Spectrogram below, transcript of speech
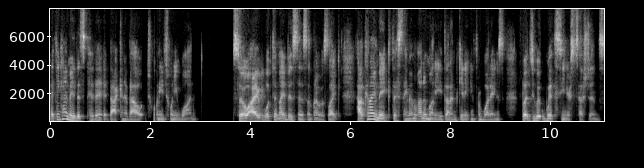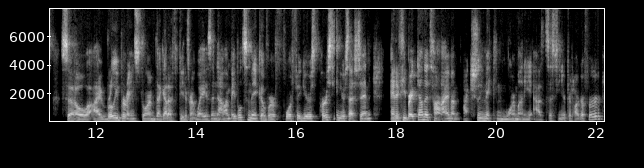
I think I made this pivot back in about 2021. So I looked at my business and I was like, how can I make the same amount of money that I'm getting from weddings, but do it with senior sessions? So I really brainstormed, I got a few different ways, and now I'm able to make over four figures per senior session. And if you break down the time, I'm actually making more money as a senior photographer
